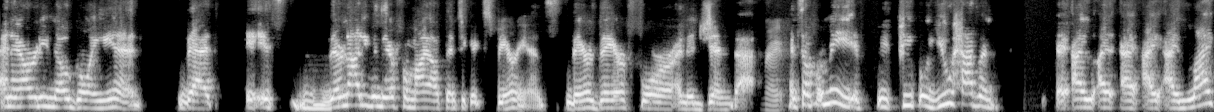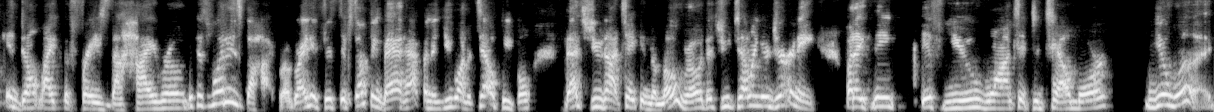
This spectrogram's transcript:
And I already know going in that it's, they're not even there for my authentic experience. They're there for an agenda. Right. And so for me, if, if people, you haven't, I, I, I, I like and don't like the phrase the high road because what is the high road, right? If, if something bad happened and you want to tell people, that's you not taking the low road, that's you telling your journey. But I think if you wanted to tell more, you would,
